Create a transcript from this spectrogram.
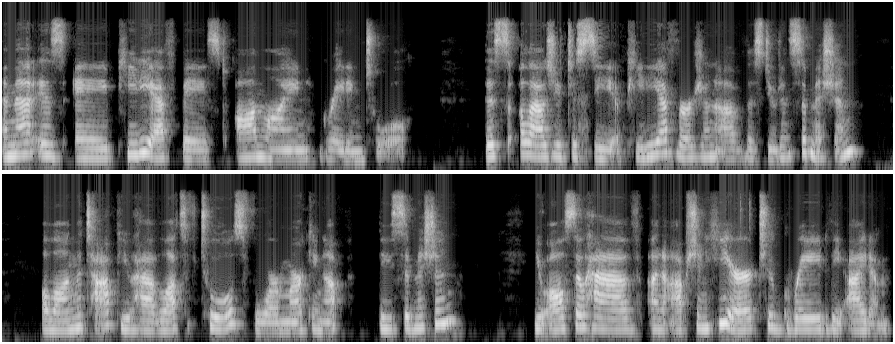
and that is a PDF-based online grading tool. This allows you to see a PDF version of the student submission. Along the top, you have lots of tools for marking up the submission. You also have an option here to grade the item.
